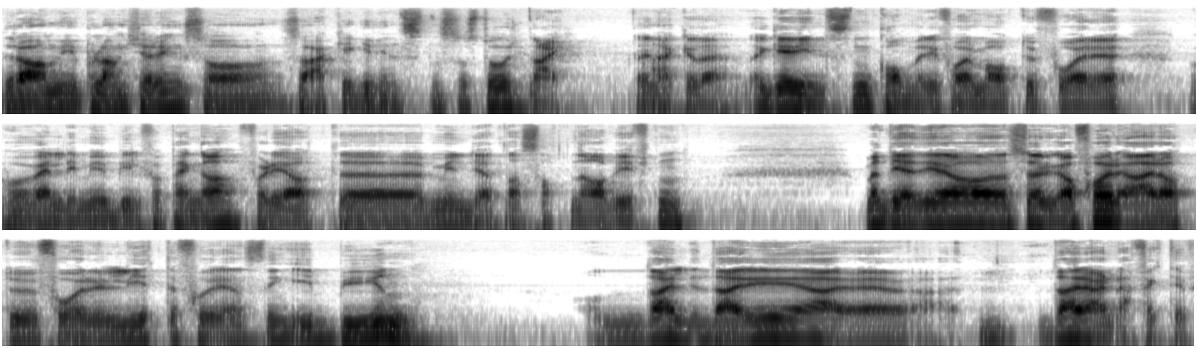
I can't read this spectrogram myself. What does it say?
drar mye på langkjøring, så, så, er ikke gevinsten så stor? Nei, den er ikke det. Gevinsten kommer i form av at du får, du får veldig mye bil for penga, fordi at uh, myndighetene har satt ned avgiften. Men det de har sørga for, er at du får lite forurensning i byen. Og der, der, er, der er den effektiv.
